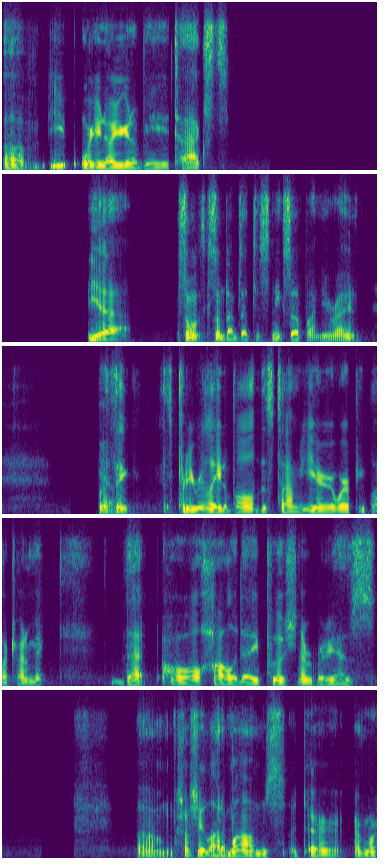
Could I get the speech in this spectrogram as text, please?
of you where you know you're going to be taxed. Yeah, some of, sometimes that just sneaks up on you, right? But I think it's pretty relatable this time of year where people are trying to make that whole holiday push, and everybody has, um, especially a lot of moms are are more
